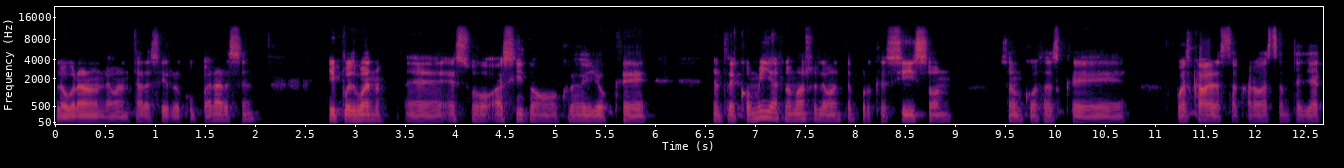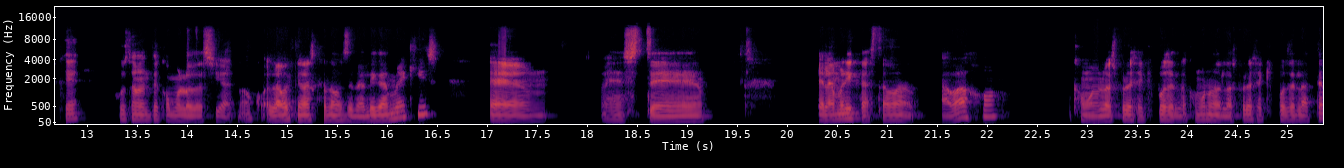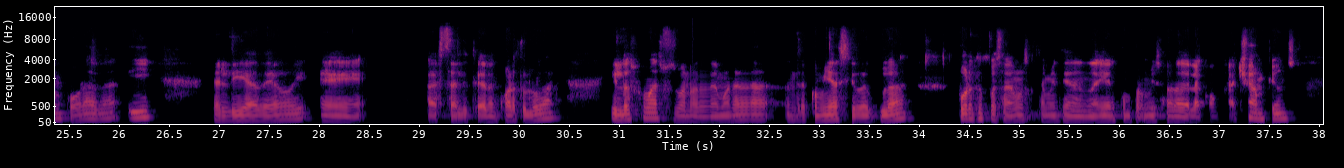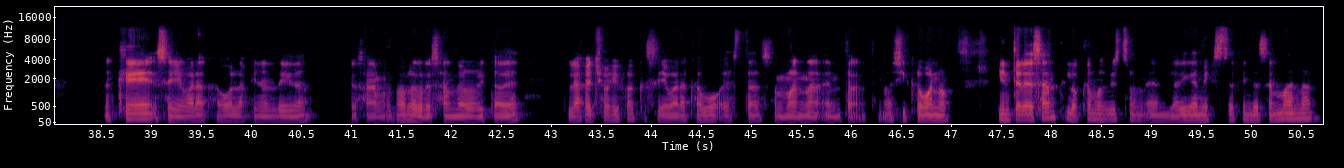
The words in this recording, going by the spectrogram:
lograron levantarse y recuperarse. Y pues bueno, eh, eso ha sido, creo yo, que entre comillas, lo más relevante porque sí son, son cosas que pues cabe destacar bastante, ya que justamente como lo decía, ¿no? La última vez que hablamos de la Liga MX, em, este, el América estaba abajo, como, los peores equipos de como uno de los peores equipos de la temporada, y el día de hoy eh, está literal en cuarto lugar. Y los Pumas, pues bueno, de manera, entre comillas, irregular, porque pues sabemos que también tienen ahí el compromiso ahora de la Conca Champions, que se llevará a cabo la final de ida, que sabemos, ¿no? Regresando ahorita de la fecha FIFA que se llevará a cabo esta semana entrante, ¿no? Así que bueno, interesante lo que hemos visto en, la Liga Mixta este fin de semana.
